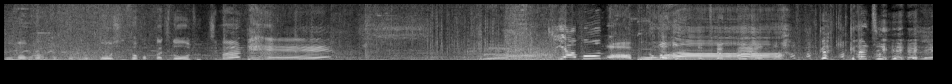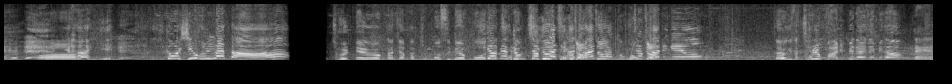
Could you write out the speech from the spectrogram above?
보막으로 한 번 버텼고 신서법까지 넣어줬지만 네. 야몬. 와 보호막 와 못했네요. 끝까지. 와. 야 이, 이것이 홀라다. 절대 영역까지 아까 킨 모습이었고 자, 이러면 체력 지금 동점까지 동점! 가능하죠. 동점 동점. 가능해요. 자 여기서 체력 많이 빼놔야 됩니다 네.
